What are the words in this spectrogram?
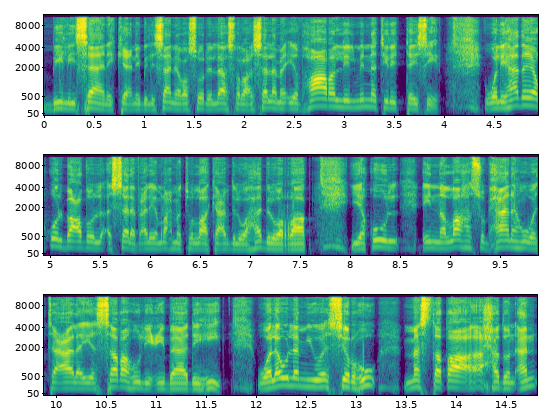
بلسانك يعني بلسان رسول الله صلى الله عليه وسلم إظهارا للمنة للتيسير. ولهذا يقول بعض السلف عليهم رحمة الله كعبد الوهاب الوراق يقول إن الله سبحانه وتعالى يسره لعباده ولو لم ييسره ما استطاع أحد أن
